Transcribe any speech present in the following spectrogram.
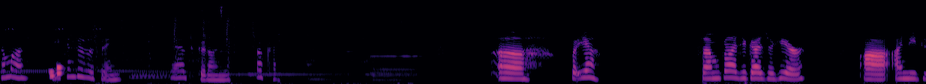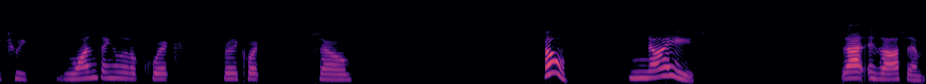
Come on, you can do the thing. Yeah, it's good on you. Okay. Uh, but yeah. So I'm glad you guys are here. Uh, I need to tweak one thing a little quick, really quick. So, oh, nice. That is awesome.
